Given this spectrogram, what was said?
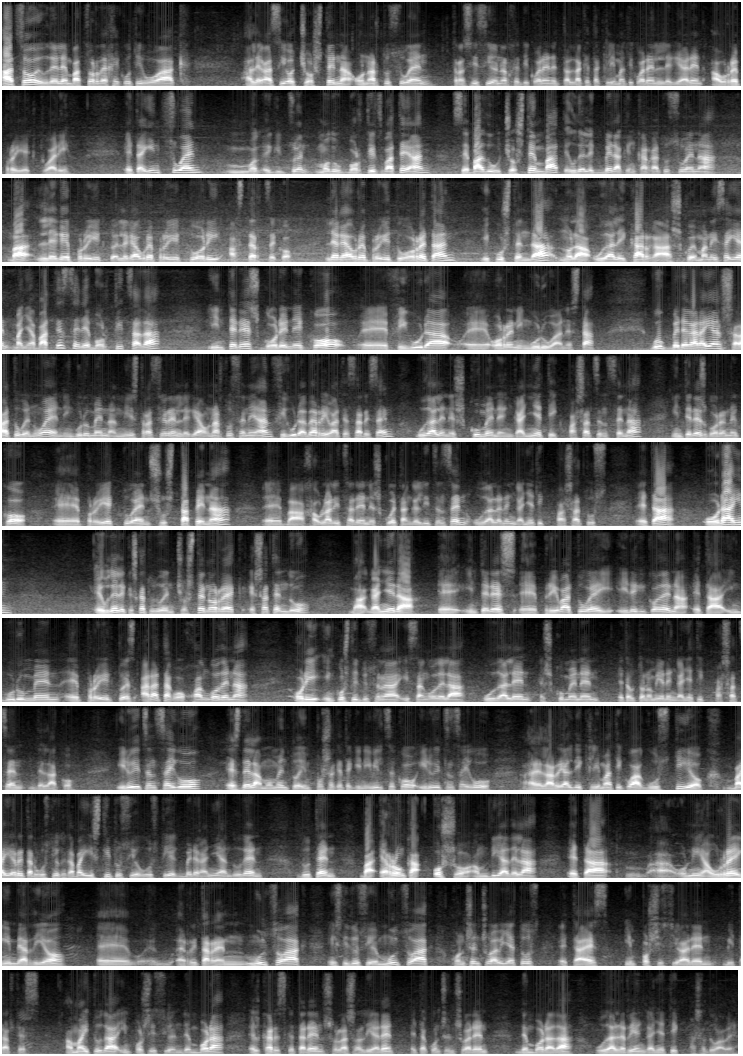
Atzo, eudelen batzorde ejekutiboak alegazio txostena onartu zuen transizio energetikoaren eta aldaketa klimatikoaren legearen aurre proiektuari. Eta egin zuen, egin zuen modu bortitz batean, ze badu txosten bat, eudelek berak enkargatu zuena, ba, lege, proiektu, lege aurre proiektu hori aztertzeko. Lege aurre proiektu horretan ikusten da, nola udalei karga asko eman izaien, baina batez ere bortitza da interes goreneko e, figura e, horren inguruan, ezta? Guk bere garaian salatu genuen ingurumen administrazioaren legea onartu zenean figura berri bat ezarri zen, udalen eskumenen gainetik pasatzen zena, interes goreneko e, proiektuen sustapena, e, ba, jaularitzaren eskuetan gelditzen zen, udalaren gainetik pasatuz. Eta orain, eudelek eskatu duen txosten horrek esaten du, ba, gainera e, interes e, pribatuei irekiko dena eta ingurumen e, proiektu ez aratago joango dena, hori inkonstituzionala izango dela udalen eskumenen eta autonomiaren gainetik pasatzen delako. Iruditzen zaigu, ez dela momentu inposaketekin ibiltzeko, iruditzen zaigu larrialdi klimatikoa guztiok, bai herritar guztiok eta bai instituzio guztiek bere gainean duden, duten ba, erronka oso handia dela eta ba, honi aurre egin behar dio E, herritarren multzoak, instituzioen multzoak, kontsentsua bilatuz eta ez inposizioaren bitartez. Amaitu da inposizioen denbora, elkarrizketaren, solasaldiaren eta kontsentsuaren denbora da udalerrien gainetik pasatu gabe.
